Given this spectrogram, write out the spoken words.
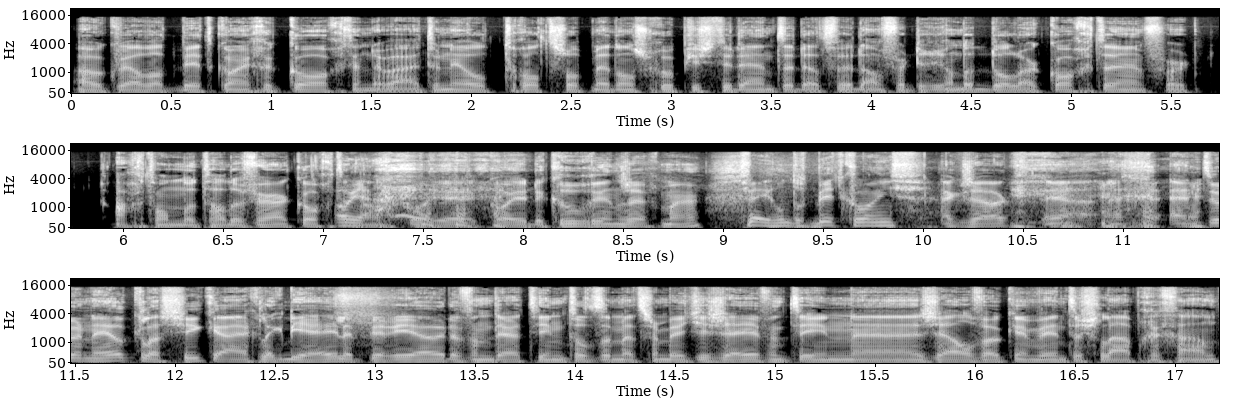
ook wel wat bitcoin gekocht. En daar waren toen heel trots op met ons groepje studenten... dat we dan voor 300 dollar kochten en voor 800 hadden verkocht. Oh ja. En dan kon je, kon je de kroeg in, zeg maar. 200 bitcoins. Exact, ja. en toen heel klassiek eigenlijk, die hele periode van 13 tot en met zo'n beetje 17... Uh, zelf ook in winterslaap gegaan.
